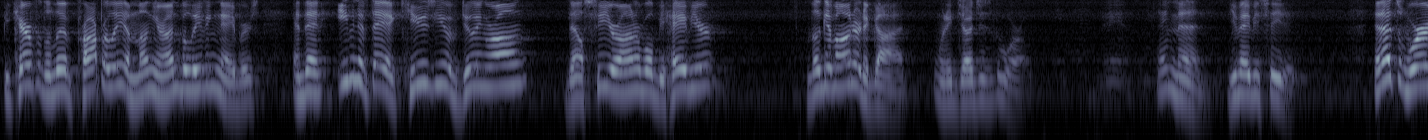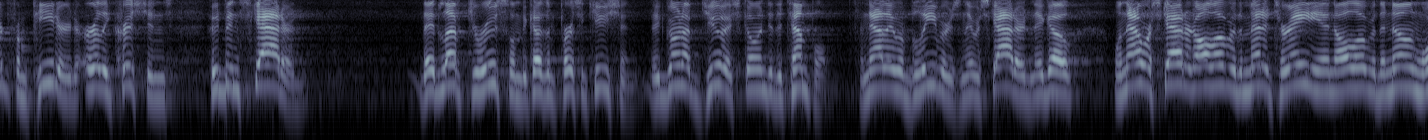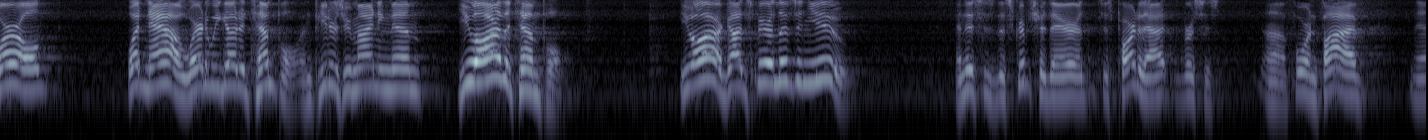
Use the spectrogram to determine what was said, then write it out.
Be careful to live properly among your unbelieving neighbors, and then, even if they accuse you of doing wrong, they'll see your honorable behavior. They'll give honor to God when he judges the world. Amen. Amen. You may be seated. Now, that's a word from Peter to early Christians who'd been scattered. They'd left Jerusalem because of persecution. They'd grown up Jewish going to the temple. And now they were believers and they were scattered. And they go, Well, now we're scattered all over the Mediterranean, all over the known world. What now? Where do we go to temple? And Peter's reminding them, You are the temple. You are. God's Spirit lives in you. And this is the scripture there, just part of that, verses uh, 4 and 5, uh,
